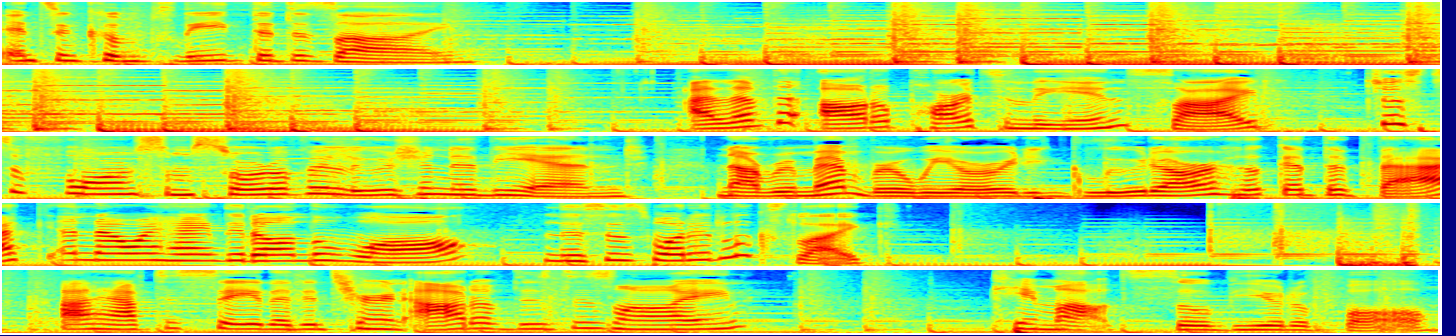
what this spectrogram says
and to complete the design. I left the outer parts in the inside just to form some sort of illusion at the end. Now remember, we already glued our hook at the back and now I hanged it on the wall. This is what it looks like. I have to say that the turn out of this design came out so beautiful.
